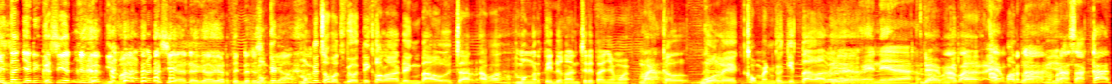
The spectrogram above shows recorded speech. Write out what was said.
Kita jadi kasihan juga gimana kasihan ada gak ngerti dari mungkin segi apa. mungkin sobat VOT kalau ada yang tahu cara apa mengerti dengan ceritanya Ma- Michael boleh komen ke kita kali ya Men ya DM apa, kita, yang apa tuh pernah artinya? merasakan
